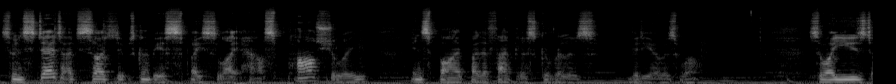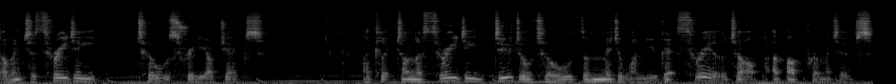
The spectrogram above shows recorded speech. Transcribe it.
So instead, I decided it was going to be a space lighthouse, partially inspired by the Fabulous Gorillas video as well. So I used, I went to 3D tools, 3D objects, I clicked on the 3D Doodle tool, the middle one. You get three at the top above primitives.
